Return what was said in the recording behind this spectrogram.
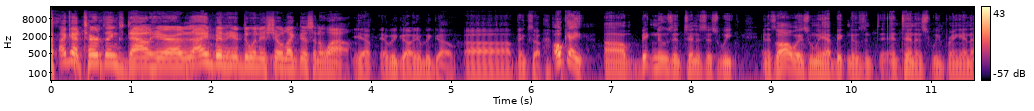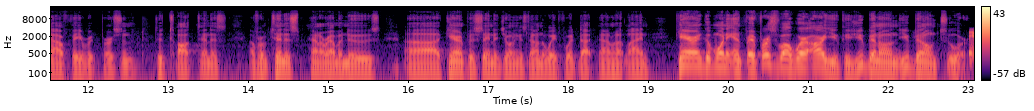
I got to turn things down here. I ain't been here doing this show like this in a while. Yep, here we go. Here we go. Uh, I think so. Okay, uh, big news in tennis this week. And as always, when we have big news in, in tennis, we bring in our favorite person to talk tennis uh, from Tennis Panorama News. Uh, Karen Pestaina joining us down the waitforit.com hotline. Karen, good morning. And first of all, where are you? Because you've been on you've been on tour.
